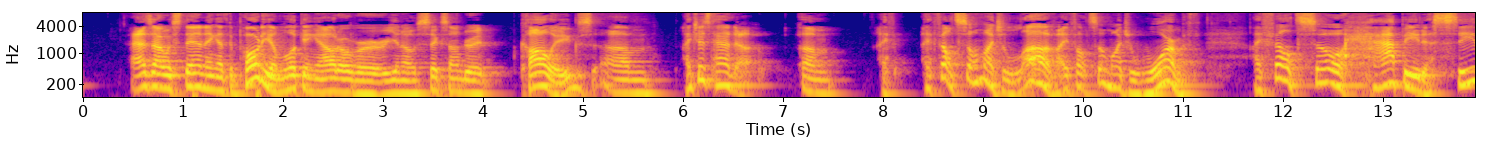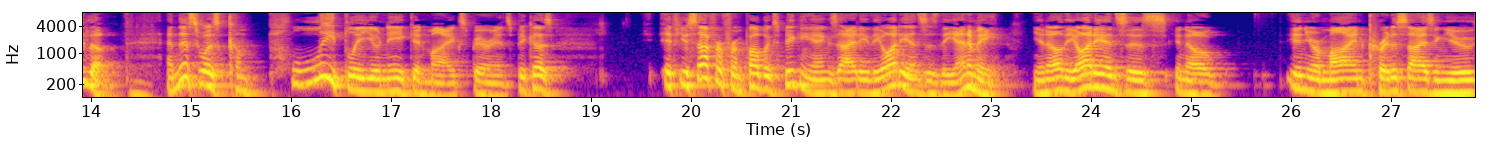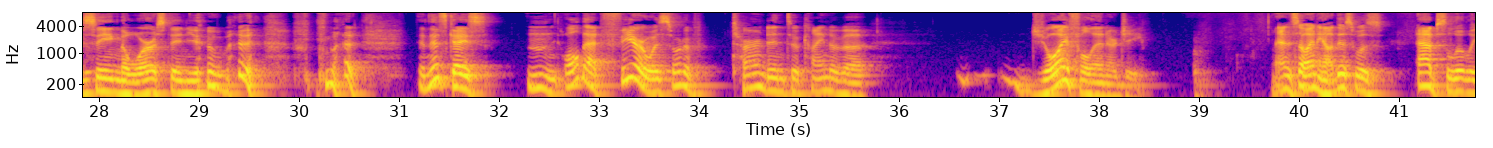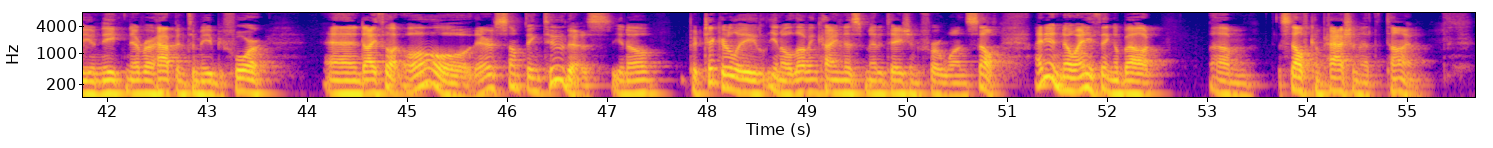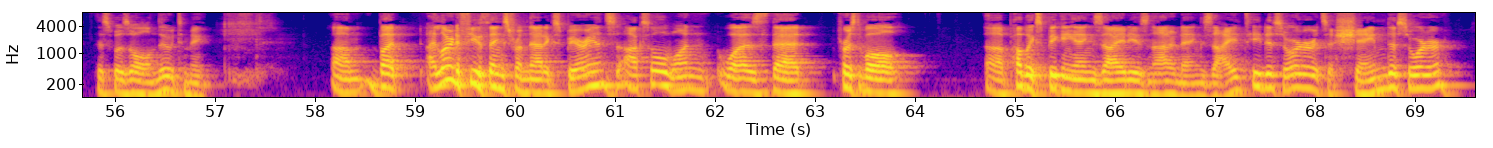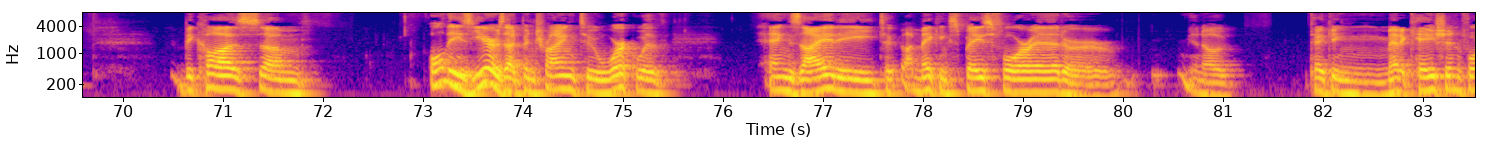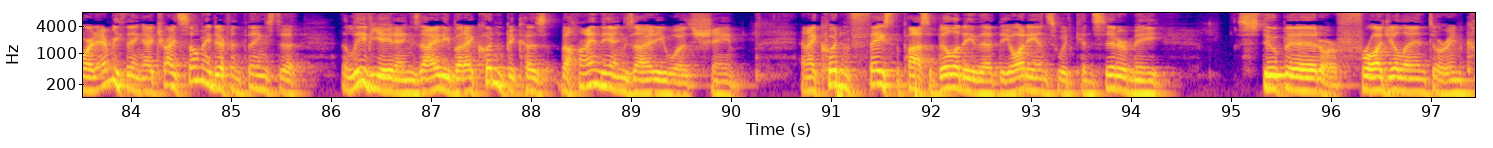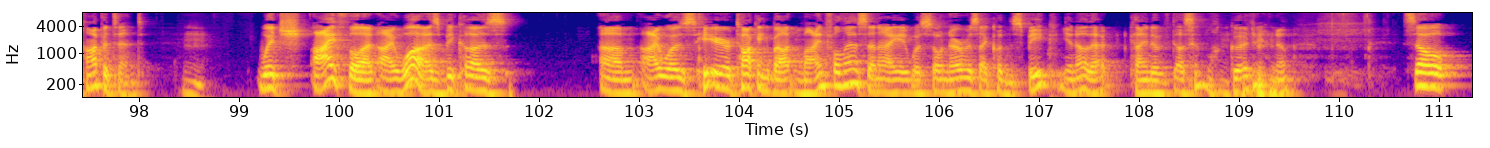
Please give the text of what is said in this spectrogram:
as I was standing at the podium looking out over, you know, 600 colleagues, um, I just had a, um, I, I felt so much love. I felt so much warmth. I felt so happy to see them. And this was completely unique in my experience because if you suffer from public speaking anxiety, the audience is the enemy. You know, the audience is, you know, in your mind criticizing you, seeing the worst in you. but in this case, mm, all that fear was sort of turned into kind of a joyful energy. And so, anyhow, this was absolutely unique, never happened to me before. And I thought, oh, there's something to this, you know, particularly, you know, loving kindness meditation for oneself. I didn't know anything about um, self compassion at the time. This was all new to me. Um, but I learned a few things from that experience, Axel. One was that, first of all, uh, public speaking anxiety is not an anxiety disorder, it's a shame disorder. Because um, all these years I'd been trying to work with anxiety, to uh, making space for it, or, you know, taking medication for it, everything. I tried so many different things to alleviate anxiety, but I couldn't because behind the anxiety was shame. And I couldn't face the possibility that the audience would consider me stupid or fraudulent or incompetent, hmm. which I thought I was because um, I was here talking about mindfulness and I was so nervous I couldn't speak. You know, that kind of doesn't look good, you know. So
